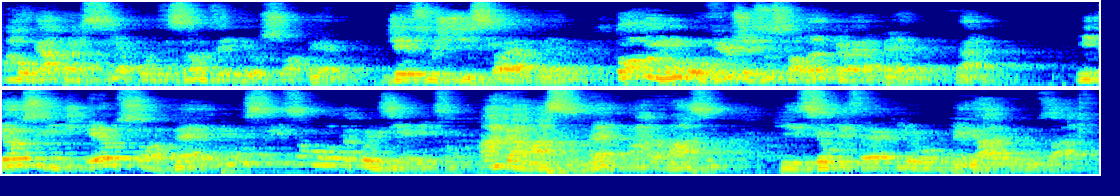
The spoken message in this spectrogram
Arrogar para si a posição de dizer eu sou a pedra. Jesus disse que eu era a pedra. Todo mundo ouviu Jesus falando que eu era a pedra. Né? Então é o seguinte, eu sou a pedra e vocês são outra coisinha aí, são argamassa, né? Argamassa, que se eu quiser aqui eu vou pegar, eu vou usar.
